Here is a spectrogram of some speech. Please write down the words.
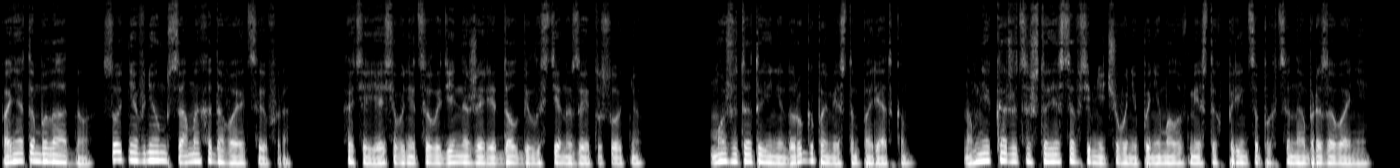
Понятно было одно, сотня в нем самая ходовая цифра. Хотя я сегодня целый день на жаре долбил стены за эту сотню. Может, это и недорого по местным порядкам. Но мне кажется, что я совсем ничего не понимала в местных принципах ценообразования.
